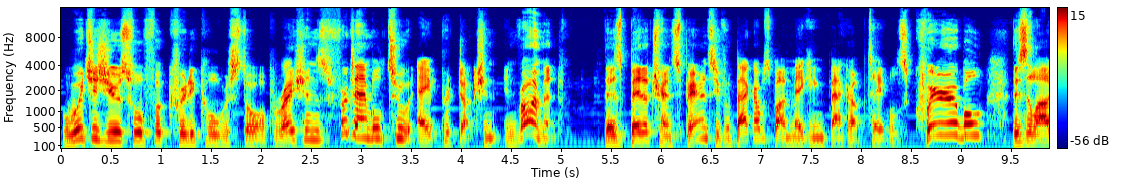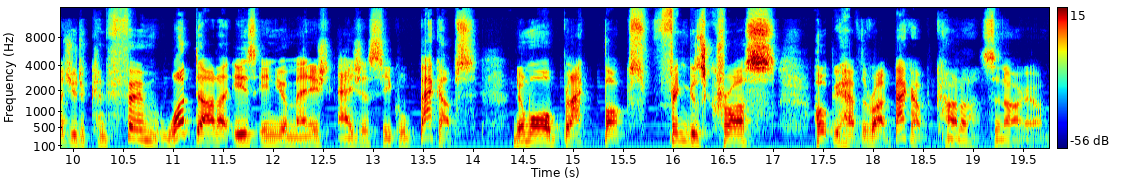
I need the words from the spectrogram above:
which is useful for critical restore operations, for example, to a production environment. There's better transparency for backups by making backup tables queryable. This allows you to confirm what data is in your managed Azure SQL backups. No more black box, fingers crossed, hope you have the right backup kind of scenario.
